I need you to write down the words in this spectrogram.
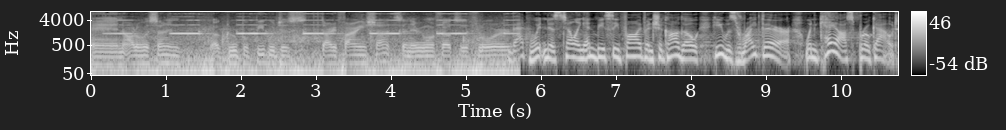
and all of a sudden, a group of people just started firing shots and everyone fell to the floor. That witness telling NBC5 in Chicago he was right there when chaos broke out.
